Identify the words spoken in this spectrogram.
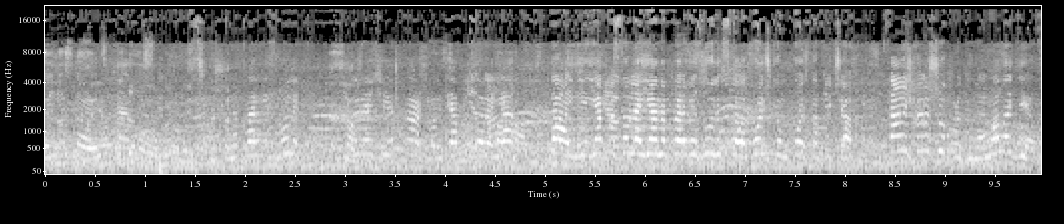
Ой, не знаю, це не На перший дзвоник, до речі, я кажу вам, я представляю, я, да, є, я представляю, я на перший дзвоник з колокольчиком кость на плечах. Станеш хорошо придумав, молодець.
